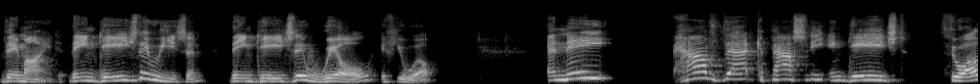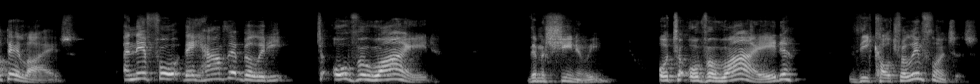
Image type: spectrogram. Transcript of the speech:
their mind. They engage their reason. They engage their will, if you will, and they have that capacity engaged throughout their lives, and therefore they have the ability to override the machinery or to override the cultural influences.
